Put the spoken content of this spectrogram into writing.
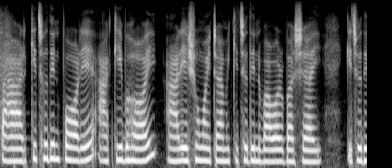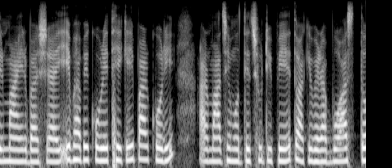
তার কিছুদিন পরে আকিব হয় আর এ সময়টা আমি কিছুদিন বাবার বাসায়, কিছুদিন মায়ের বাসায় এভাবে করে থেকেই পার করি। আর মাঝে মধ্যে ছুটি পেয়ে তো আকিবের আব্বু আসতো।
